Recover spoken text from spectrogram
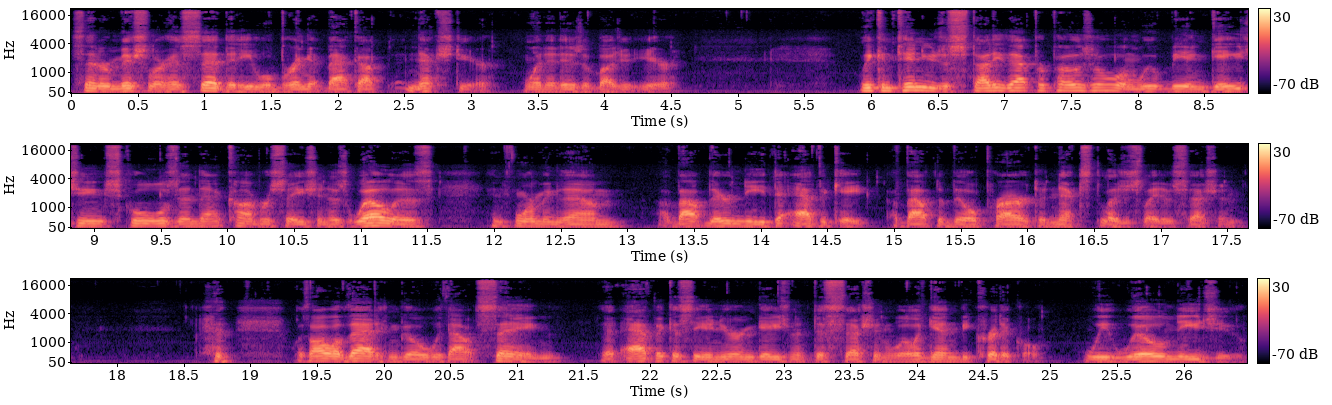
Senator Mishler has said that he will bring it back up next year when it is a budget year. We continue to study that proposal and we'll be engaging schools in that conversation as well as informing them about their need to advocate about the bill prior to next legislative session. With all of that, it can go without saying that advocacy and your engagement this session will again be critical. We will need you.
